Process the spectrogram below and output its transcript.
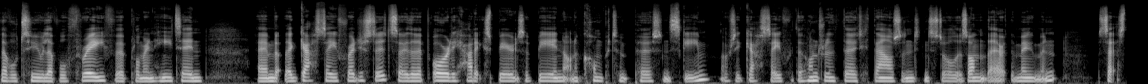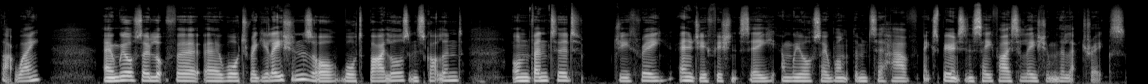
level two, level three for plumbing and heating, um, that they're gas safe registered, so they've already had experience of being on a competent person scheme. Obviously, gas safe with 130,000 installers on there at the moment sets that way. And we also look for uh, water regulations or water bylaws in Scotland, unvented, G3, energy efficiency, and we also want them to have experience in safe isolation with electrics.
